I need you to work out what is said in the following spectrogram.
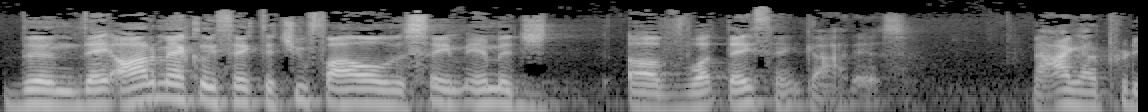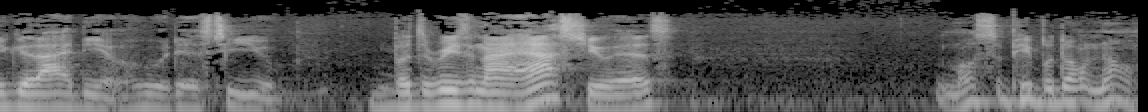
then they automatically think that you follow the same image of what they think God is. Now, I got a pretty good idea who it is to you. But the reason I asked you is most of the people don't know.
